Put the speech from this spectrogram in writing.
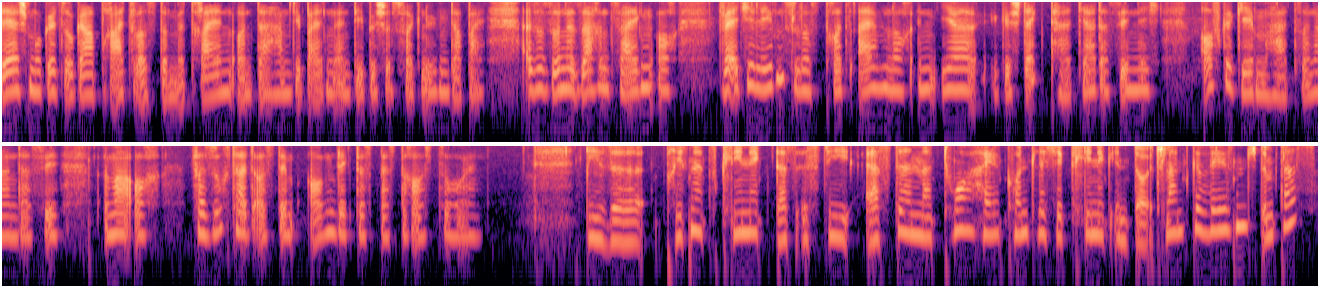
der schmuggelt sogar Bratwürste mit rein und da haben die beiden ein diebisches Vergnügen dabei. Also so eine Sachen zeigen auch, welche Lebenslust trotz allem noch in ihr gesteckt hat, ja, dass sie nicht aufgegeben hat, sondern dass sie immer auch versucht hat, aus dem Augenblick das Beste rauszuholen. Diese Priesnitz-Klinik, das ist die erste naturheilkundliche Klinik in Deutschland gewesen, stimmt das?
